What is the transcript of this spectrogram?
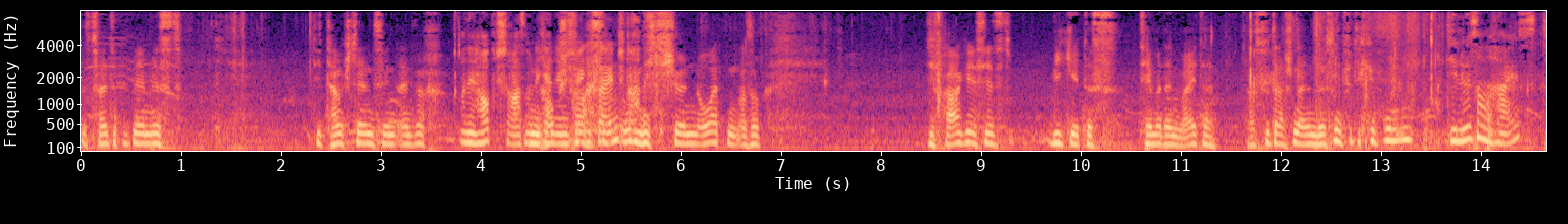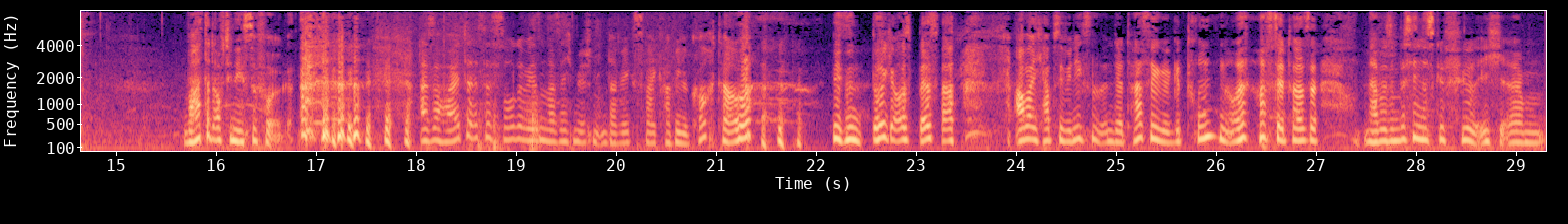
das zweite Problem ist, die Tankstellen sind einfach An den Hauptstraßen und nicht an den schönen Hauptstraßen kleinen und Straßen. nicht schönen Orten. Also die Frage ist jetzt, wie geht das Thema denn weiter? Hast du da schon eine Lösung für dich gefunden? Die Lösung heißt, wartet auf die nächste Folge. also heute ist es so gewesen, dass ich mir schon unterwegs zwei Kaffee gekocht habe. Die sind durchaus besser. Aber ich habe sie wenigstens in der Tasse getrunken aus der Tasse und habe so ein bisschen das Gefühl, ich ähm,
